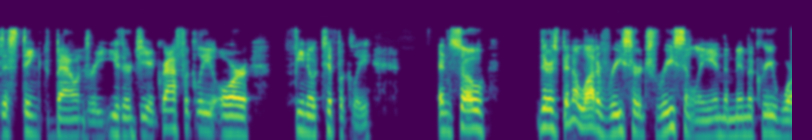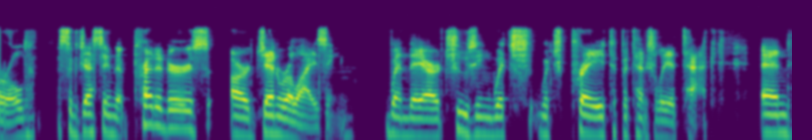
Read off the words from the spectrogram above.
distinct boundary, either geographically or phenotypically. And so there's been a lot of research recently in the mimicry world suggesting that predators are generalizing when they are choosing which which prey to potentially attack. And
